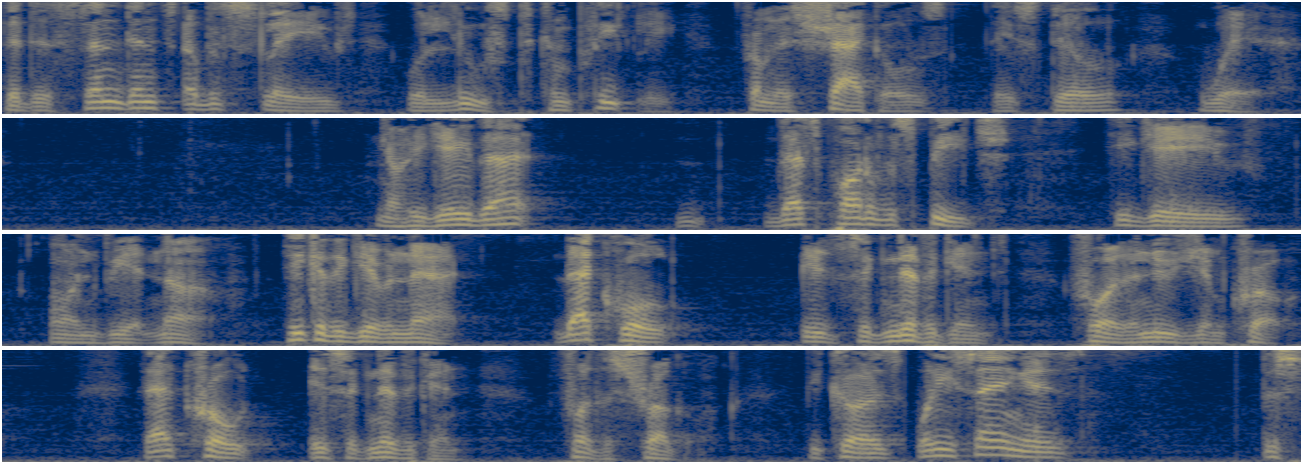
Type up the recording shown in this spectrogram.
the descendants of its slaves were loosed completely from the shackles they still wear. Now, he gave that, that's part of a speech he gave on Vietnam. He could have given that. That quote is significant for the new Jim Crow. That quote is significant for the struggle because what he's saying is the,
